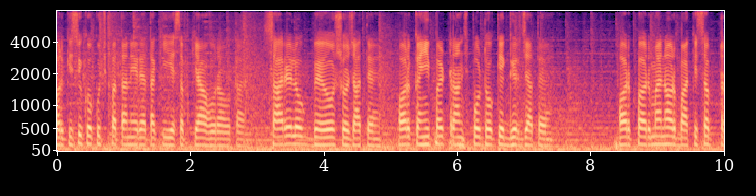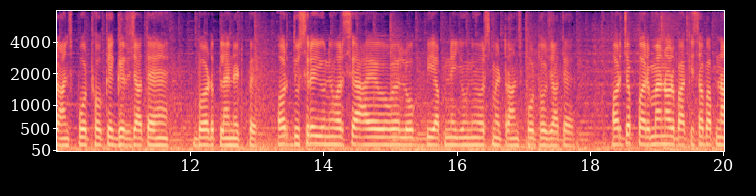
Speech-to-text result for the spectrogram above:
और किसी को कुछ पता नहीं रहता कि ये सब क्या हो रहा होता है। सारे लोग बेहोश हो जाते हैं और कहीं पर ट्रांसपोर्ट होके गिर जाते हैं। और परमन और बाकी सब ट्रांसपोर्ट होके गिर जाते हैं बर्ड प्लानट पे। और दूसरे यूनिवर्स से आए हुए लोग भी अपने यूनिवर्स में ट्रांसपोर्ट हो जाते हैं। और जब परमन और बाकी सब अपना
